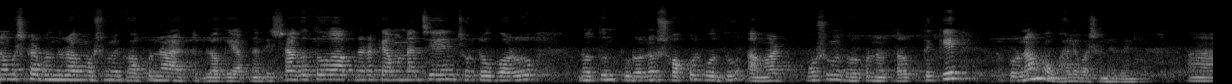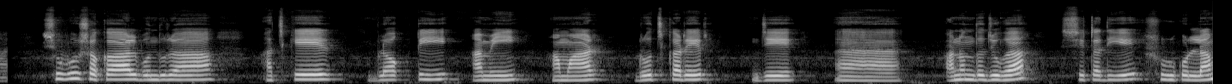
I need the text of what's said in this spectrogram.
নমস্কার বন্ধুরা, মৌসুমি ঘকনা একটি ব্লগে আপনাদের স্বাগত। আপনারা কেমন আছেন? ছোট, বড়, নতুন, পুরনো সকল বন্ধু আমার মৌসুমি ঘকনার তরফ থেকে প্রণাম ও ভালোবাসা নেবেন। শুভ সকাল বন্ধুরা। আজকের ব্লগটি আমি আমার রোজকারের যে আনন্দ যোগা, সেটা দিয়ে শুরু করলাম।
